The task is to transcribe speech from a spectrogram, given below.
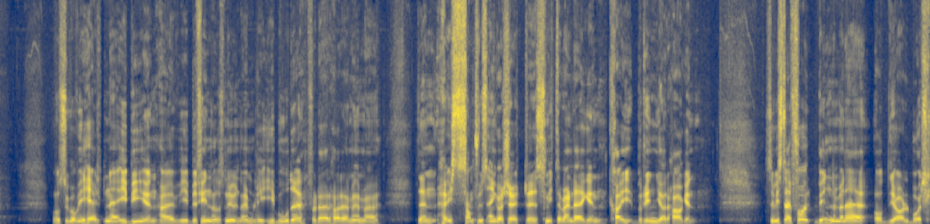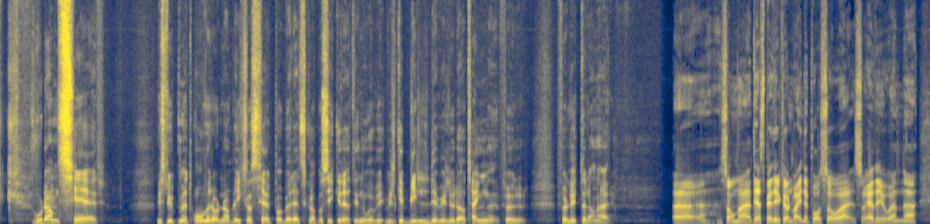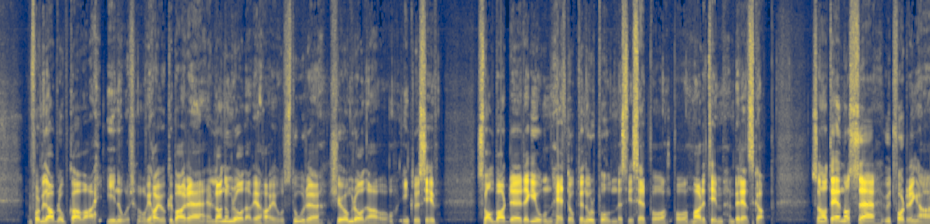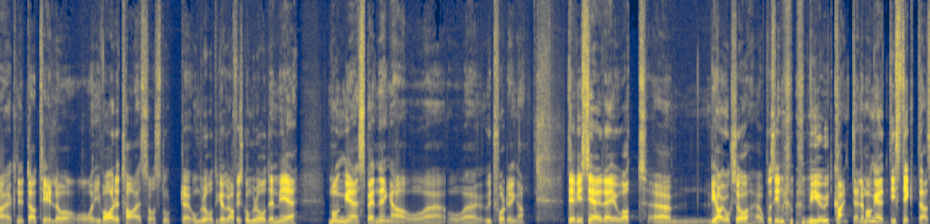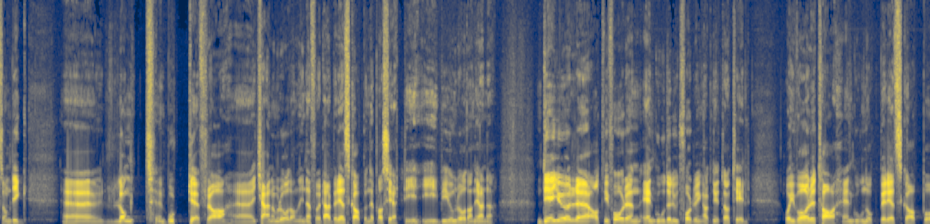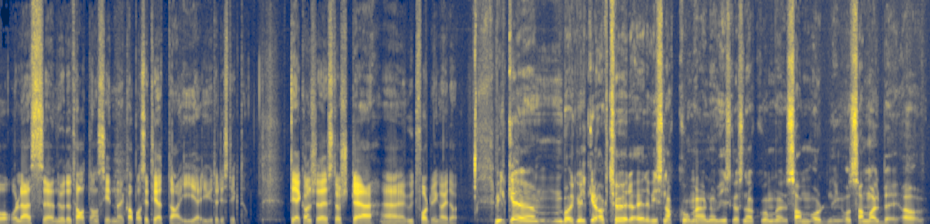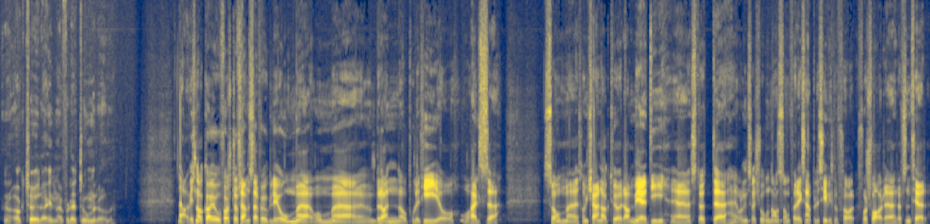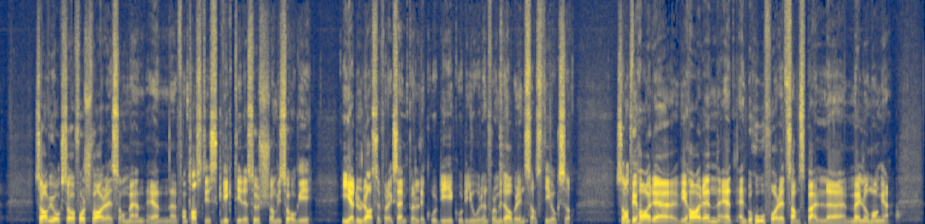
Og så går vi helt ned i byen her vi befinner oss nå, nemlig i Bodø, for der har jeg med meg den høyst samfunnsengasjerte smittevernlegen Kai Brynjar Hagen. Så hvis jeg får begynne med deg, Odd Jarl Borch. Hvordan ser hvis du med et overordna blikk ser på beredskap og sikkerhet i noe, hvilke bilder vil du da tegne for, for lytterne her? Uh, som eh, DSB-direktøren var inne på, så, så, er det jo en uh, formidable oppgaver i nord. Og vi har jo ikke bare landområder, vi har jo store sjøområder, og inklusiv Svalbard-regionen helt opp til Nordpolen, hvis vi ser på, på maritim beredskap. Sånn at Det er masse utfordringer knytta til å, å, ivareta et så stort eh, område, geografisk område med mange spenninger og, eh, og eh, utfordringer. Det vi ser er jo at um, Vi har jo også si, mye utkant, eller mange distrikter som ligger langt borte fra uh, kjerneområdene innenfor der beredskapen er plassert i, i byområdene. gjerne. Det gjør at vi får en, en god del utfordringer knytta til å ivareta en god nok beredskap og, og lese nødetatene sine kapasiteter i, i ytterdistriktene. Det er kanskje den største eh, utfordringa i dag. Hvilke, Bork, hvilke, aktører er det vi snakker om her når vi skal snakke om eh, samordning og samarbeid av aktører innenfor dette området? Ja, vi snakker jo først og fremst selvfølgelig om, eh, om eh, brann og politi og, og helse som, eh, som kjerneaktører med de støtteorganisasjonene som f.eks. Sivilforsvaret representerer. Så har vi jo også Forsvaret som en, en fantastisk viktig ressurs, som vi så i, i Gjerdrum-raset f.eks., hvor, de, hvor de gjorde en formidabel innsats, de også. Sånn at vi har, vi har en, en, behov for et samspill mellom mange.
